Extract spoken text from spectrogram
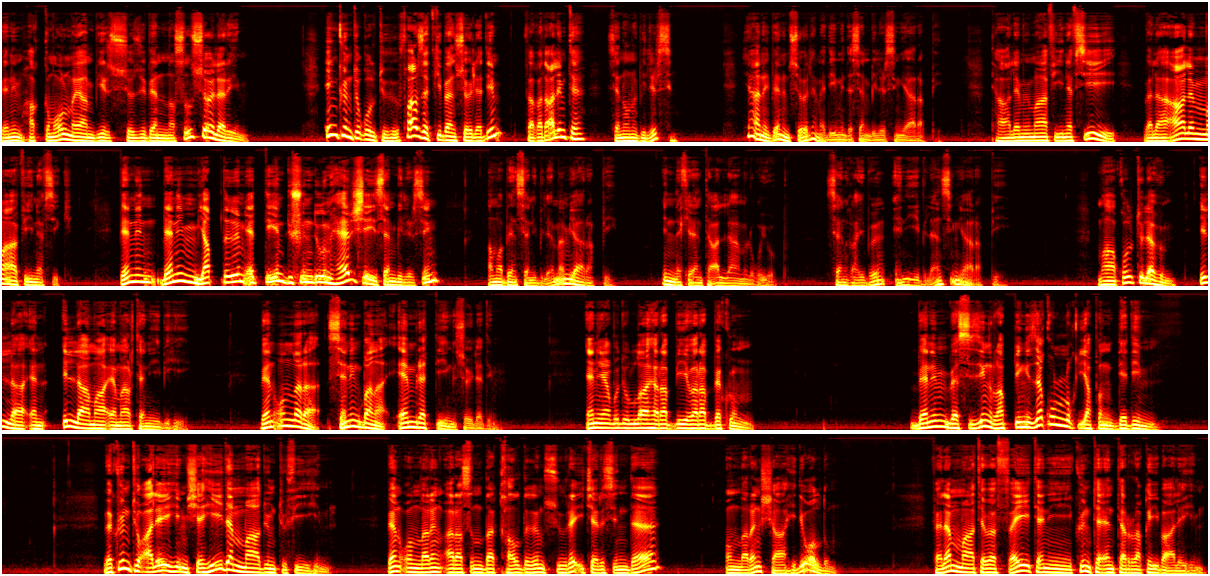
Benim hakkım olmayan bir sözü ben nasıl söylerim? İn kuntu kultuhu farz et ki ben söyledim fakat alimte sen onu bilirsin. Yani benim söylemediğimi de sen bilirsin ya Rabbi. Tealemu ma fi nefsi ve la alemu ma fi nefsik. Benim, benim yaptığım, ettiğim, düşündüğüm her şeyi sen bilirsin. Ama ben seni bilemem ya Rabbi. İnneke ente allamul guyub. Sen gaybı en iyi bilensin ya Rabbi. Ma kultu lehum illa en illa ma emarteni bihi. Ben onlara senin bana emrettiğini söyledim. En yabudullahi rabbi ve rabbekum benim ve sizin Rabbinize kulluk yapın dedim. Ve kuntu aleyhim şehiden madümtü fihim. Ben onların arasında kaldığım süre içerisinde onların şahidi oldum. Felemma teveffeyteni kunte enter rakibe aleyhim.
